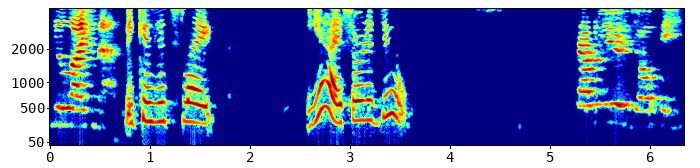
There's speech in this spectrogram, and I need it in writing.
You like maths? because it's like yeah i sort of do Tell me you're joking.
